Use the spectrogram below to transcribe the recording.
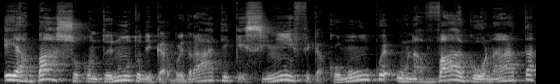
e a basso contenuto di carboidrati che significa comunque una vagonata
